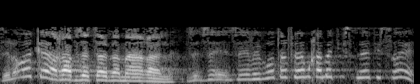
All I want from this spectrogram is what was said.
זה לא רק הרב זצ"ל והמהר"ל, זה, זה, זה רבבות אלפי עמך בית ישראל.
